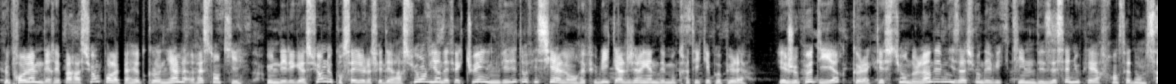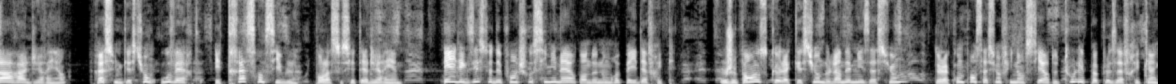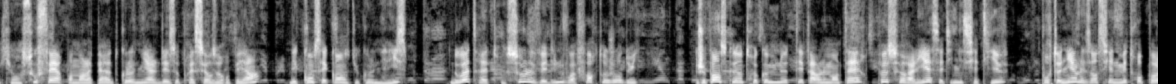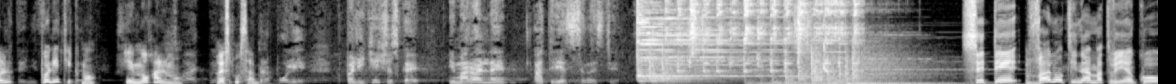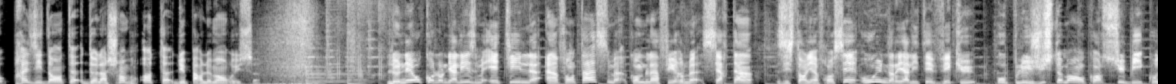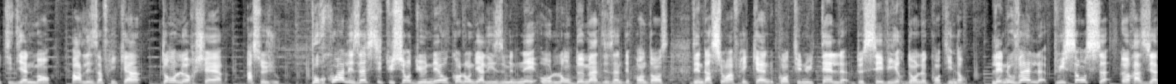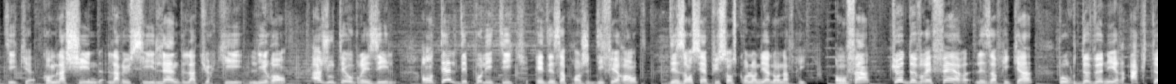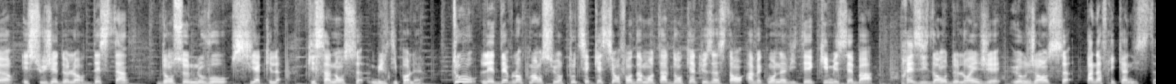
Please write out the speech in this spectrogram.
Le problème des réparations pour la période coloniale reste entier. Une délégation du Conseil de la Fédération vient d'effectuer une visite officielle en République algérienne démocratique et populaire. Et je peux dire que la question de l'indemnisation des victimes des essais nucléaires français dans le Sahara algérien reste une question ouverte et très sensible pour la société algérienne. Et il existe des points chauds similaires dans de nombreux pays d'Afrique. Je pense que la question de l'indemnisation, de la compensation financière de tous les peuples africains qui ont souffert pendant la période coloniale des oppresseurs européens, des conséquences du colonialisme, doit être soulevée d'une voix forte aujourd'hui. Je pense que notre communauté parlementaire peut se rallier à cette initiative pour tenir les anciennes métropoles politiquement et moralement responsables. C'était Valentina Matvienko, présidente de la Chambre haute du Parlement russe. Le néocolonialisme est-il un fantasme, comme l'affirment certains historiens français, ou une réalité vécue, ou plus justement encore subie quotidiennement par les Africains dans leur chair à ce jour. Pourquoi les institutions du néocolonialisme né au lendemain des indépendances des nations africaines continuent-elles de sévir dans le continent? Les nouvelles puissances eurasiatiques, comme la Chine, la Russie, l'Inde, la Turquie, l'Iran, ajoutées au Brésil, ont-elles des politiques et des approches différentes des anciennes puissances coloniales en Afrique? Enfin, que devraient faire les Africains pour devenir acteurs et sujets de leur destin dans ce nouveau siècle qui s'annonce multipolaire tous les développements sur toutes ces questions fondamentales dans quelques instants avec mon invité Kimi Seba, président de l'ONG Urgence panafricaniste.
